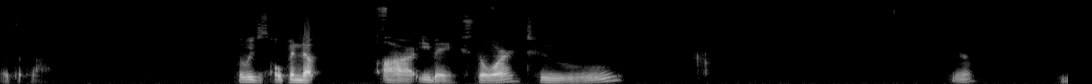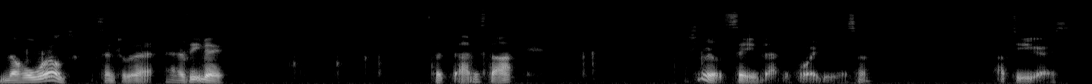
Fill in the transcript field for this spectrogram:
let's apply. So we just opened up our eBay store to, you know, the whole world, essentially, that has eBay. Click that in stock. I should really save that before I do this, huh? Up to you guys.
